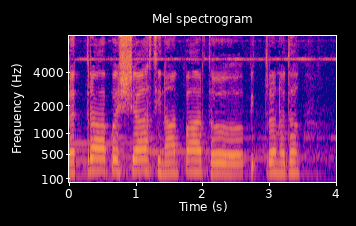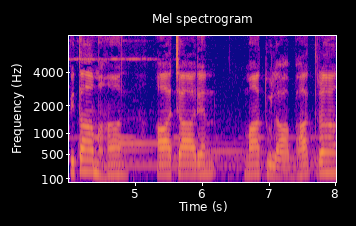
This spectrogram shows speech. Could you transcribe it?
तत्रापश्यास्थिनात पार्थ पित्रनध पितामहान आचार्यन मातुला भात्रा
